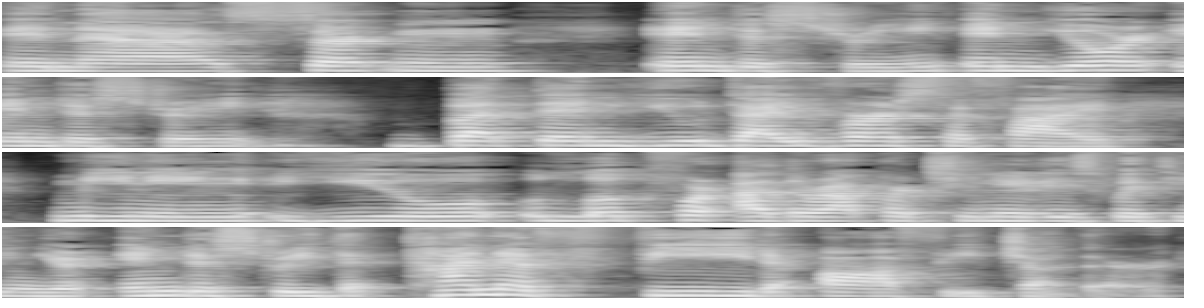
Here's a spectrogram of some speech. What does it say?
in a certain industry, in your industry, but then you diversify, meaning you look for other opportunities within your industry that kind of feed off each other.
